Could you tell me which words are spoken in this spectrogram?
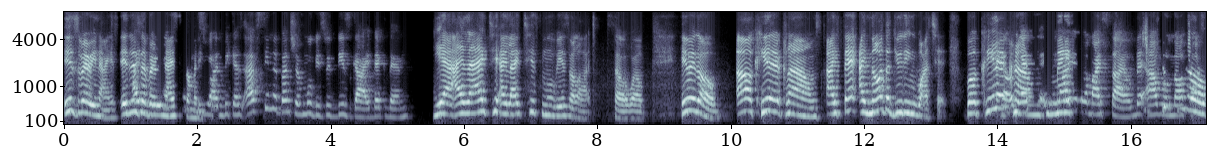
It's very nice. It is I a very nice comedy. One because I've seen a bunch of movies with this guy back then. Yeah, I liked I liked his movies a lot. So well, here we go. Oh, Killer Clowns. I think I know that you didn't watch it, but Killer no, Clowns made my style. I will not. No,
